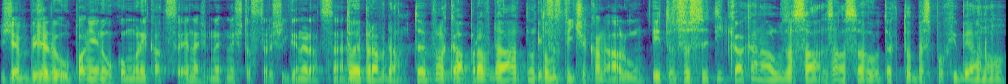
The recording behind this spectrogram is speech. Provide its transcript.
že vyžadují úplně jinou komunikaci než, ne, než ta starší generace. To je pravda. To je velká pravda. Na I tom, co se týče kanálů. I to, co se týká kanálů zasa, zásahu, tak to bez pochyby ano.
